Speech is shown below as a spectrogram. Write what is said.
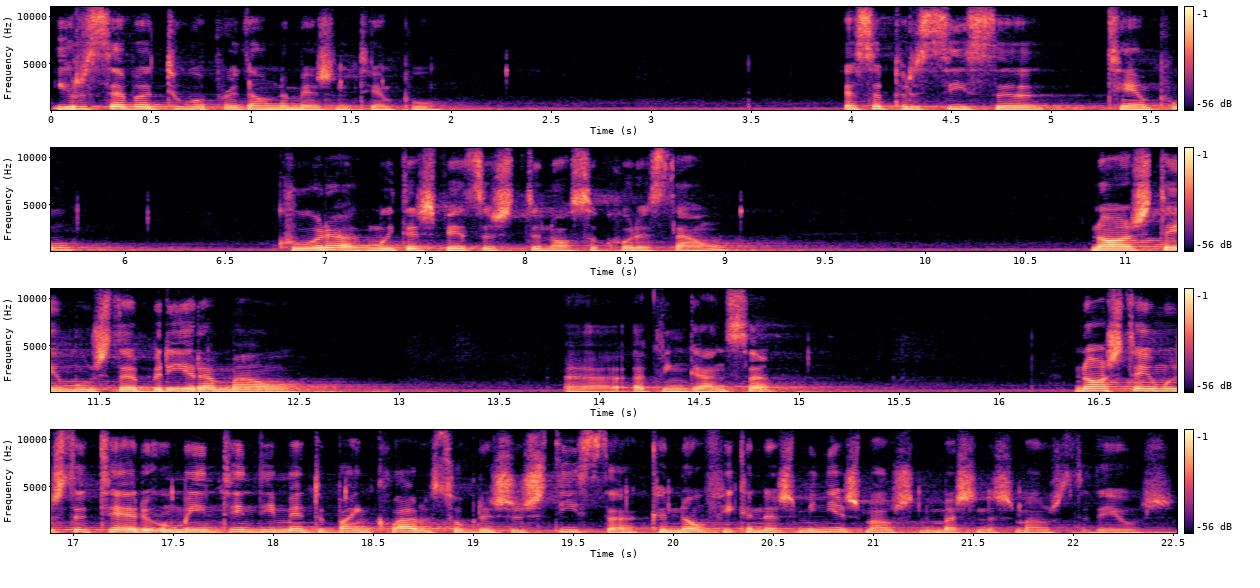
e receba a tua perdão no mesmo tempo. Essa precisa tempo cura, muitas vezes, do nosso coração. Nós temos de abrir a mão uh, à vingança. Nós temos de ter um entendimento bem claro sobre a justiça, que não fica nas minhas mãos, mas nas mãos de Deus.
